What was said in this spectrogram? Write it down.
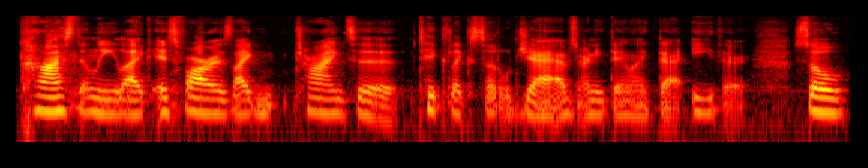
constantly like as far as like trying to take like subtle jabs or anything like that either. So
